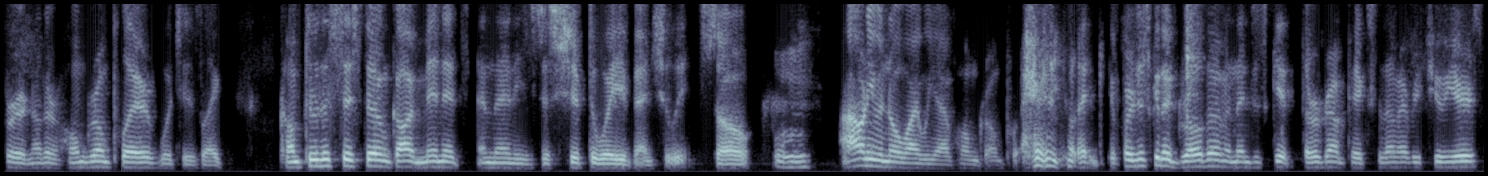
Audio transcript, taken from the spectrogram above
for another homegrown player, which is like come through the system, got minutes, and then he's just shipped away eventually. So mm-hmm. I don't even know why we have homegrown players. like if we're just gonna grow them and then just get third round picks for them every few years,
